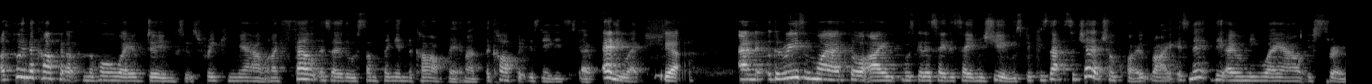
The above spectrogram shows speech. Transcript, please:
I was pulling the carpet up from the hallway of doom because it was freaking me out, and I felt as though there was something in the carpet, and I, the carpet just needed to go. Anyway. Yeah. And the reason why I thought I was going to say the same as you was because that's a Churchill quote, right? Isn't it? The only way out is through.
